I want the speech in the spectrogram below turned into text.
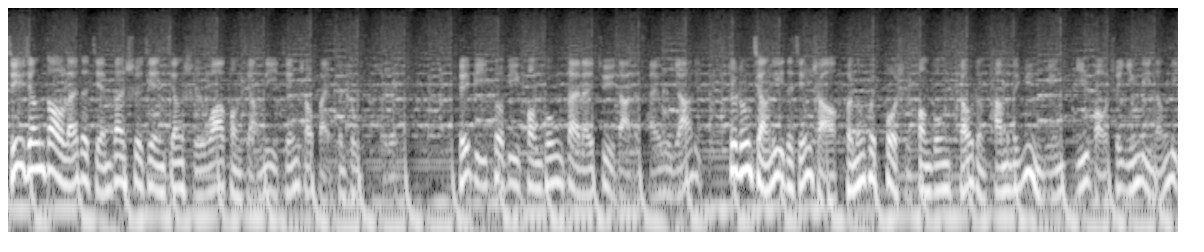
即将到来的减半事件将使挖矿奖励减少百分之五十，给比特币矿工带来巨大的财务压力。这种奖励的减少可能会迫使矿工调整他们的运营，以保持盈利能力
